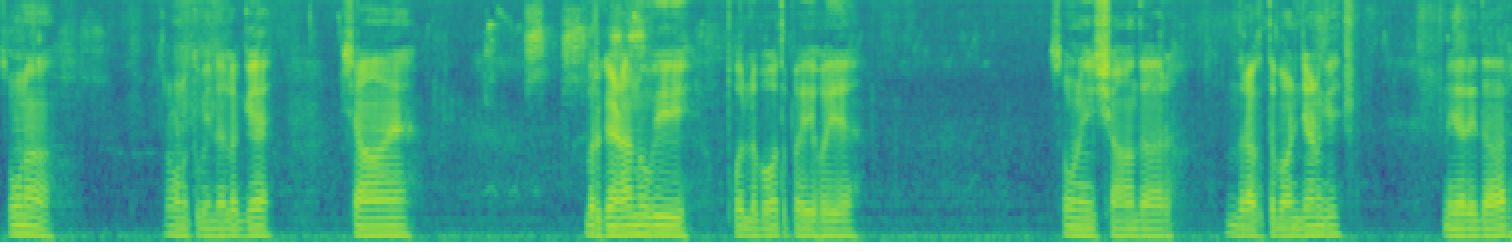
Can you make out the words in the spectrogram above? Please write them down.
ਸੋਹਣਾ ਰੌਣਕ ਮੇਲਾ ਲੱਗਿਆ ਛਾਂ ਹੈ। ਬਰਗੈਣਾ ਨੂੰ ਵੀ ਫੁੱਲ ਬਹੁਤ ਪਏ ਹੋਏ ਆ ਸੋਹਣੇ ਸ਼ਾਨਦਾਰ ਦਰਖਤ ਬਣ ਜਾਣਗੇ। ਨਜ਼ਾਰੇਦਾਰ।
